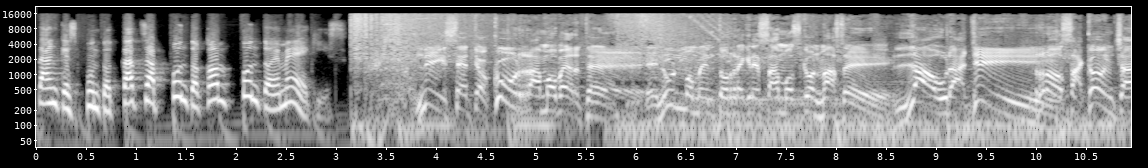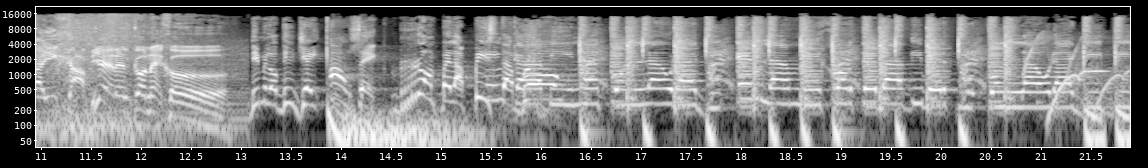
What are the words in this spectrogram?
tanques.tatsa.com.mx. Ni se te ocurra moverte. En un momento regresamos con más de Laura G, Rosa Concha y Javier el Conejo. Dímelo DJ Ausek, rompe la pista, bro. Cabina con Laura G, en la mejor te va a divertir con Laura G,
